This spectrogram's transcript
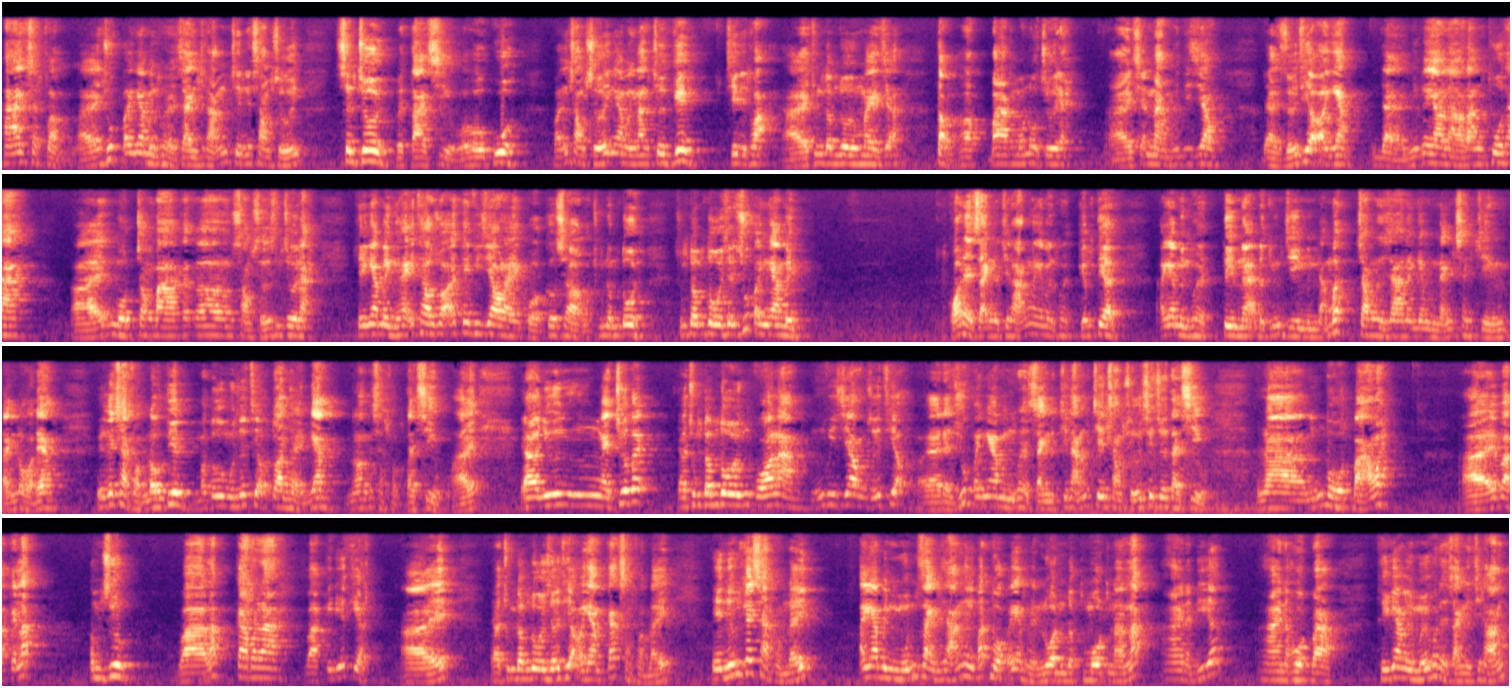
hai sản phẩm đấy, giúp anh em mình có thể giành thắng trên cái sòng sới sân chơi về tài xỉu và bầu cua. Và những sòng sới anh em mình đang chơi game trên điện thoại. Đấy, trung tâm tôi hôm nay sẽ tổng hợp ba món đồ chơi này. Đấy, sẽ làm cái video để giới thiệu anh em để những anh em nào đang thua tha đấy một trong ba các uh, sòng sới sân chơi này. Thì anh em mình hãy theo dõi cái video này của cơ sở của trung tâm tôi. Trung tâm tôi sẽ giúp anh em mình có thể giành được chiến thắng anh em mình phải kiếm tiền anh em mình phải tìm lại được những gì mình đã mất trong thời gian anh em mình đánh xanh chín đánh đỏ đen. Những cái sản phẩm đầu tiên mà tôi muốn giới thiệu toàn thể anh em nó là cái sản phẩm tài xỉu đấy. À, như ngày trước ấy à, trung tâm tôi cũng có làm những video giới thiệu để, để giúp anh em mình có thể giành được chiến thắng trên sòng sới trên chơi tài xỉu là những bộ hột báo ấy. Đấy, và cái lắp âm dương và lắp camera và cái đĩa kiệt. Đấy là trung tâm tôi giới thiệu anh em các sản phẩm đấy. Thì những cái sản phẩm đấy anh em mình muốn giành thắng thì bắt buộc anh em phải luồn được một là lắp hai là đĩa hai là hột vào thì anh em mình mới có thể giành được chiến thắng.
